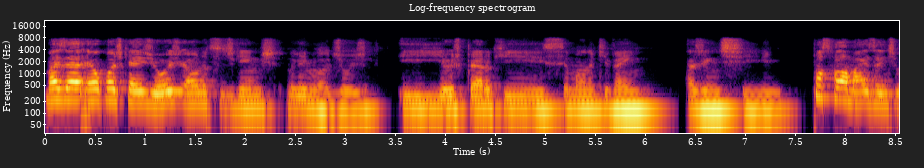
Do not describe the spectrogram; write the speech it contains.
Mas é, é o podcast de hoje, é o Notícia de Games no Game Lodge de hoje. E eu espero que semana que vem a gente. Posso falar mais, a gente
